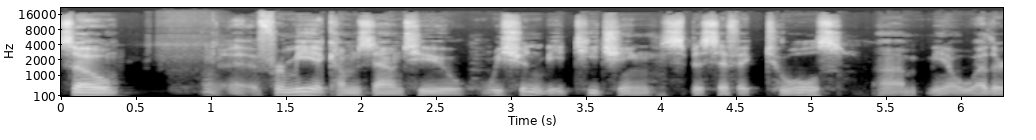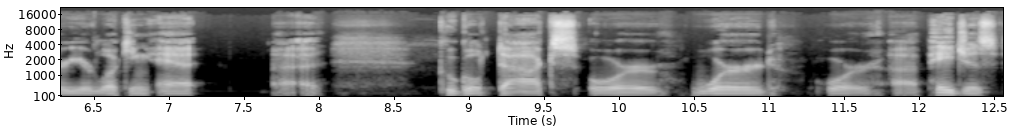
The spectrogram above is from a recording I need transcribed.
So uh, for me, it comes down to we shouldn't be teaching specific tools. Um, you know, whether you're looking at uh, Google Docs or Word or uh, Pages,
